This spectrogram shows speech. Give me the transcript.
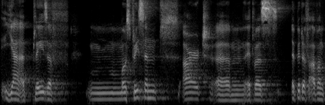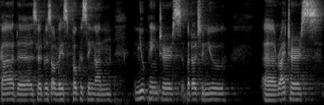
yeah, a place of most recent art. Um, it was a bit of avant garde, so it was always focusing on new painters, but also new uh, writers,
